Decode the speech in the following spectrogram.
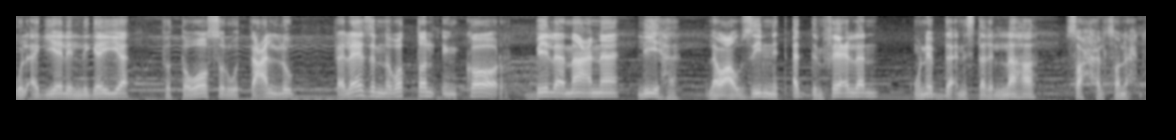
والأجيال اللي جاية في التواصل والتعلم فلازم نبطل إنكار بلا معنى ليها. لو عاوزين نتقدم فعلا ونبدأ نستغلها صح لصالحنا.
